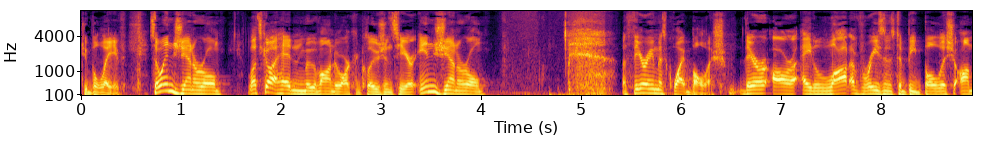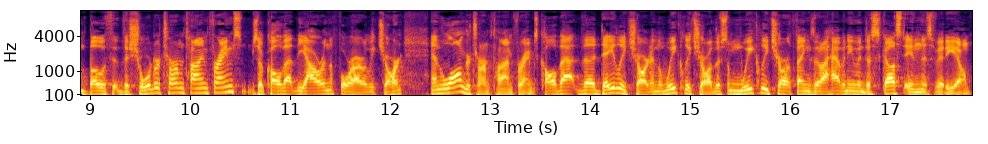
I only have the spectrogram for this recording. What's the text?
to believe. So in general, let's go ahead and move on to our conclusions here. In general, Ethereum is quite bullish. There are a lot of reasons to be bullish on both the shorter term timeframes, so call that the hour and the four hourly chart, and the longer term timeframes, call that the daily chart and the weekly chart. There's some weekly chart things that I haven't even discussed in this video.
